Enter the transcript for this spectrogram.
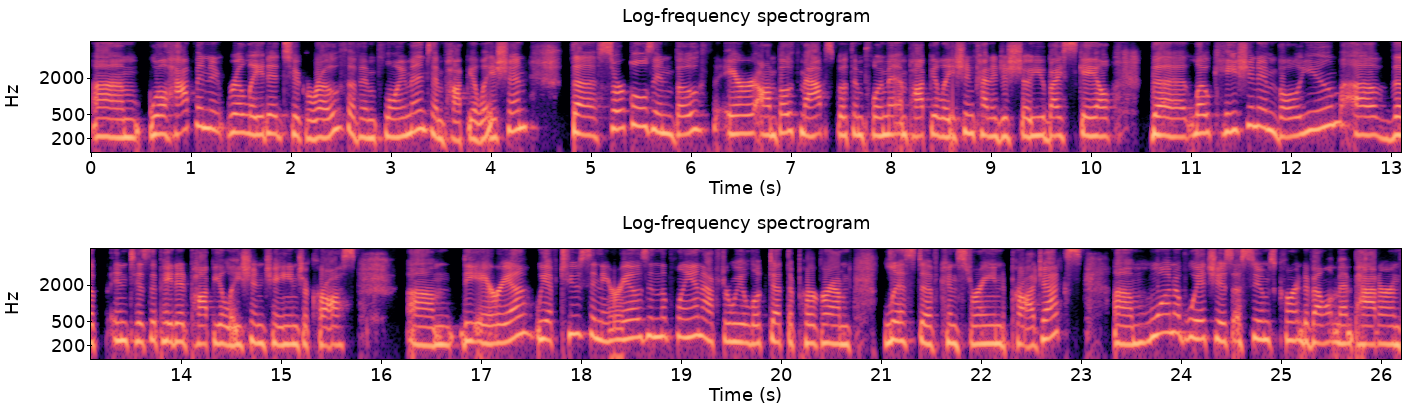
um, will happen related to growth of employment and population. The circles in both air on both maps, both employment and population, kind of just show you by scale the location and volume of the anticipated population change across um, the area. We have two scenarios in the plan after we looked at the programmed list of constrained projects, um, one of which is assumes current development patterns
